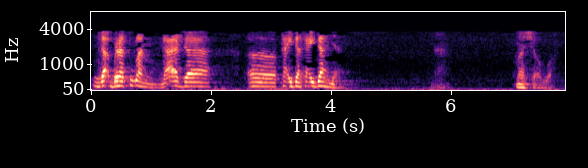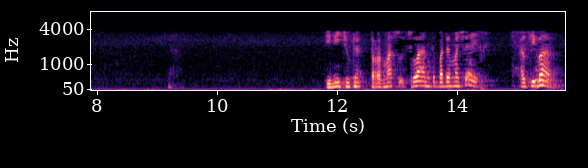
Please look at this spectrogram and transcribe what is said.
nggak beraturan, nggak ada uh, kaidah-kaidahnya. Masya Allah. Nah. Ini juga termasuk celaan kepada masyayikh al-kibar.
